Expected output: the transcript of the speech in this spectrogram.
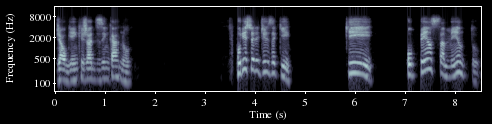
de alguém que já desencarnou. Por isso ele diz aqui que o pensamento,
